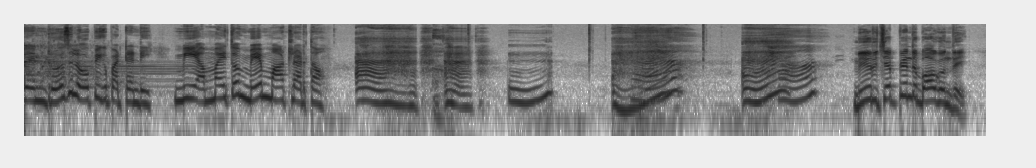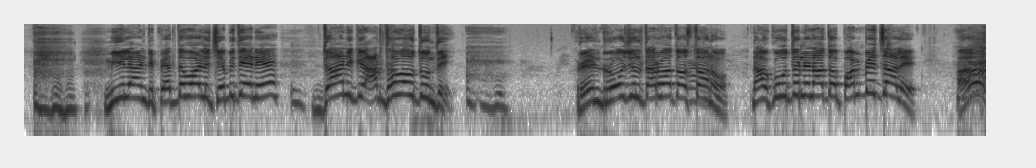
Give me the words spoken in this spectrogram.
రెండు రోజులు ఓపిక పట్టండి మీ అమ్మాయితో మేం మాట్లాడతాం మీరు చెప్పింది బాగుంది. మీలాంటి పెద్దవాళ్ళు చెబితేనే దానికి అర్థమవుతుంది. రెండు రోజుల తర్వాత వస్తాను. నా కూతుర్ని నాతో పంపించాలి. ఆ?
